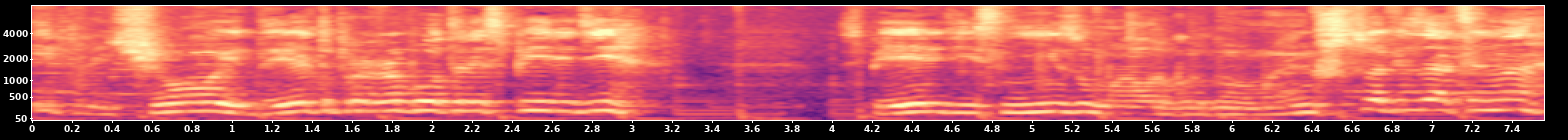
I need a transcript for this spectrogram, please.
И плечо, и дельту проработали спереди. Спереди и снизу малую грудную мышцу обязательно.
